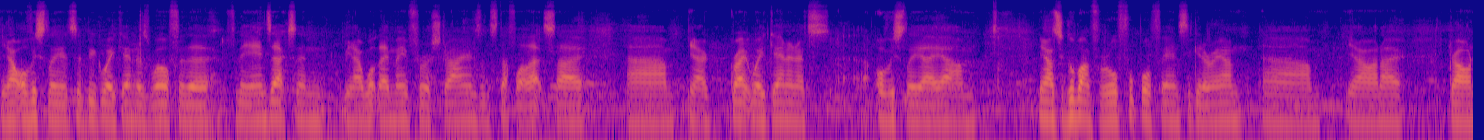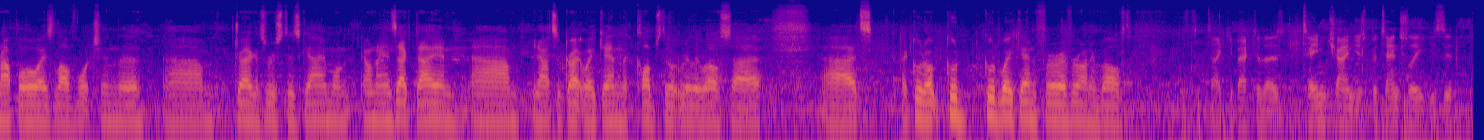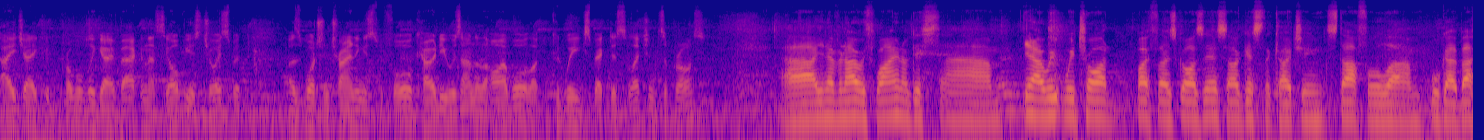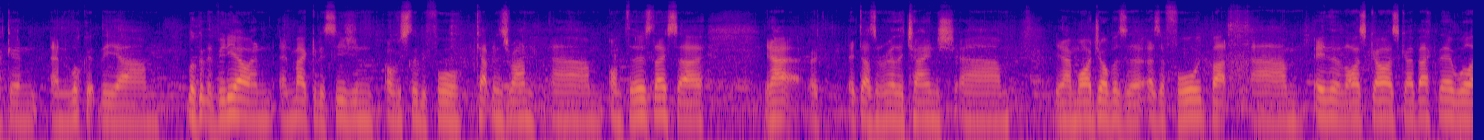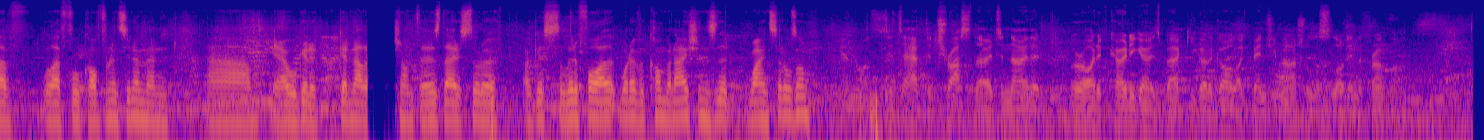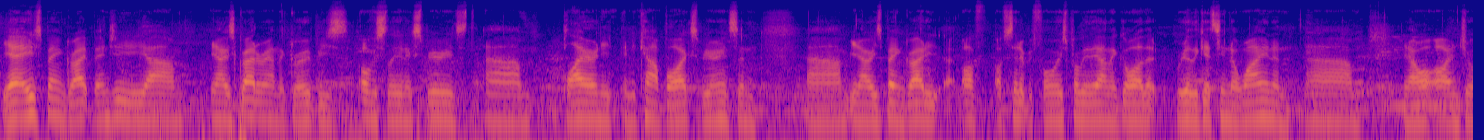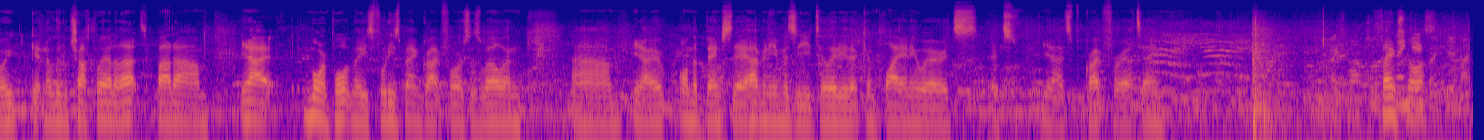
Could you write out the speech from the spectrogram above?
you know obviously it's a big weekend as well for the for the Anzacs and you know what they mean for Australians and stuff like that. So um, you know great weekend. And it's obviously a um, you know it's a good one for all football fans to get around. Um, you know I know growing up, I always loved watching the um, Dragons Roosters game on, on Anzac Day, and um, you know it's a great weekend. The clubs do it really well, so uh, it's a good, good, good weekend for everyone involved. Take you back to those team changes potentially. Is it AJ could probably go back, and that's the obvious choice. But I was watching training just before. Cody was under the high ball. Like, could we expect a selection surprise? Uh, you never know with Wayne. I guess um, you know we, we tried both those guys there, so I guess the coaching staff will um, will go back and, and look at the um, look at the video and, and make a decision. Obviously before captain's run um, on Thursday, so you know it, it doesn't really change. Um, you know my job as a, as a forward, but um, either of those guys go back there, we'll have we'll have full confidence in them, and you know we'll get a, get another on Thursday to sort of, I guess, solidify whatever combinations that Wayne settles on. to have the trust though to know that all right, if Cody goes back, you've got a guy like Benji Marshall to slot in the front line. Yeah, he's been great, Benji. Um, you know, he's great around the group. He's obviously an experienced um, player, and you, and you can't buy experience. And um, you know, he's been great. He, I've, I've said it before. He's probably the only guy that really gets into Wayne, and um, you know, I enjoy getting a little chuckle out of that. But um, you know, more importantly, his footy's been great for us as well. And um, you know, on the bench there, having him as a utility that can play anywhere, it's it's you know, it's great for our team. Thanks, Mark. Thanks, Thank guys. you. Take care, mate.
